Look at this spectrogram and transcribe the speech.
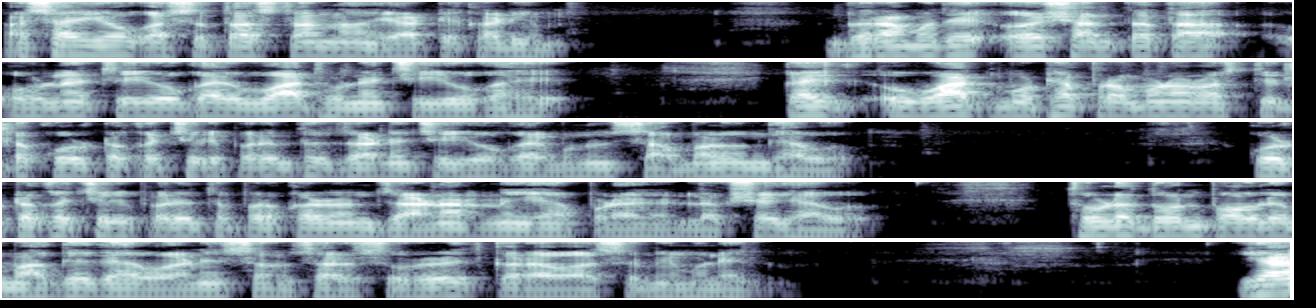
असा योग असत असताना या ठिकाणी घरामध्ये अशांतता होण्याचे योग आहे वाद होण्याचे योग आहे. काही वाद मोठ्या प्रमाणावर असतील तर कोर्ट कचेरीपर्यंत जाण्याचे योग आहे म्हणून सांभाळून घ्यावं. कोर्ट कचेरीपर्यंत प्रकरण जाणार नाही आपण लक्ष घ्यावं. थोडं दोन पावले मागे घ्यावं आणि संसार सुरळीत करावा असं मी म्हणेन. या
